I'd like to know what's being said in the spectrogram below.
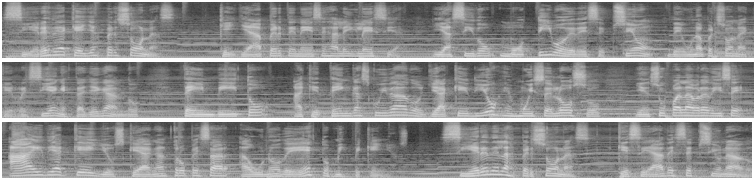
Si eres de aquellas personas que ya perteneces a la iglesia y ha sido motivo de decepción de una persona que recién está llegando, te invito a que tengas cuidado ya que Dios es muy celoso y en su palabra dice, hay de aquellos que hagan tropezar a uno de estos mis pequeños. Si eres de las personas que se ha decepcionado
